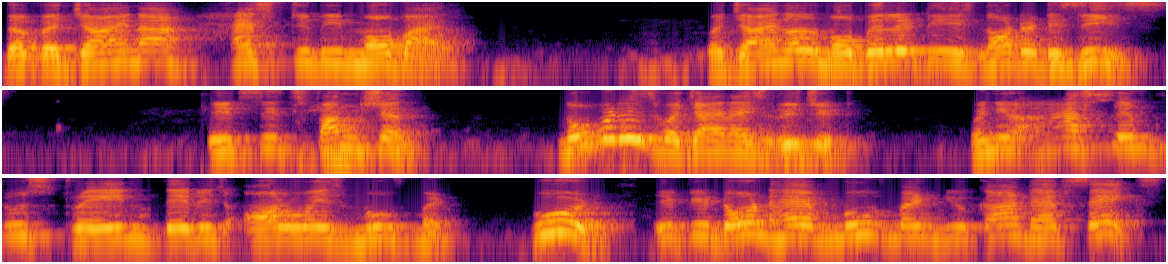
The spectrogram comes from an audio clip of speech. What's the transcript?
The vagina has to be mobile. Vaginal mobility is not a disease. It's its function. Nobody's vagina is rigid. When you ask them to strain, there is always movement. Good. If you don't have movement, you can't have sex.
